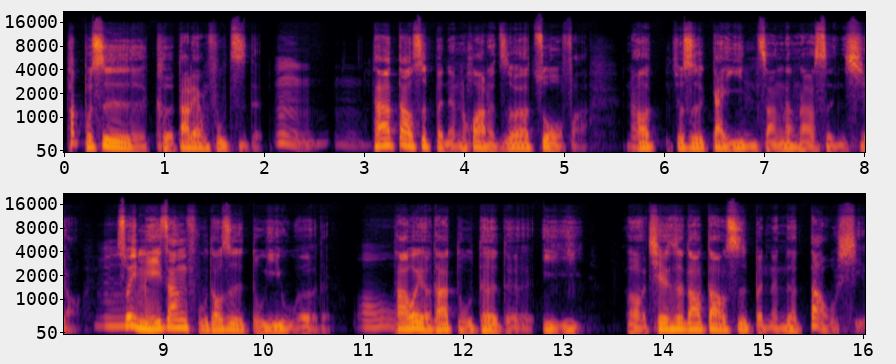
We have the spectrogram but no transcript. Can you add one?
它不是可大量复制的，嗯嗯他倒是本人画了之后要做法，然后就是盖印章让它生效，嗯，所以每一张符都是独一无二的。哦，它会有它独特的意义。哦，牵涉到道士本人的道行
